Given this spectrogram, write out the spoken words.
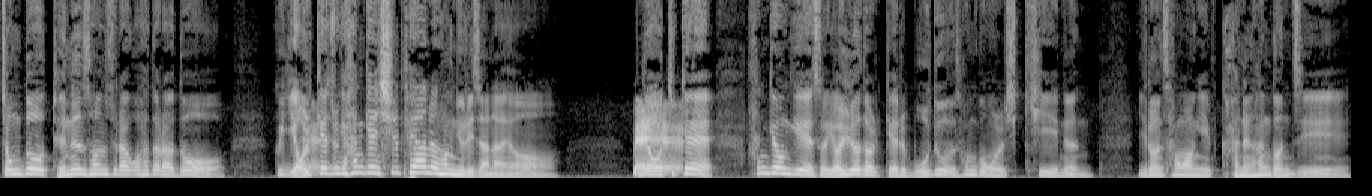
정도 되는 선수라고 하더라도 그게 10개 네. 중에 한 개는 실패하는 확률이잖아요. 근데 네. 어떻게 한 경기에서 18개를 모두 성공을 시키는 이런 상황이 가능한 건지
